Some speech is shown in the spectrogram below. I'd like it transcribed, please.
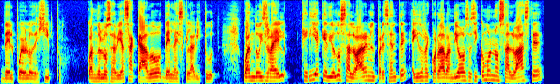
del pueblo de Egipto, cuando los había sacado de la esclavitud, cuando Israel quería que Dios los salvara en el presente, ellos recordaban, Dios, así como nos salvaste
